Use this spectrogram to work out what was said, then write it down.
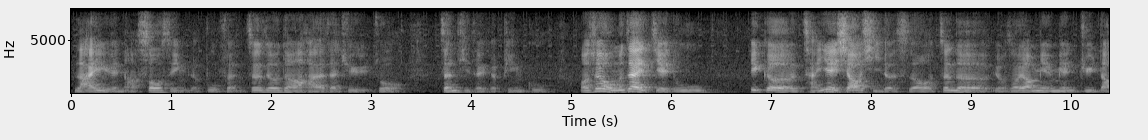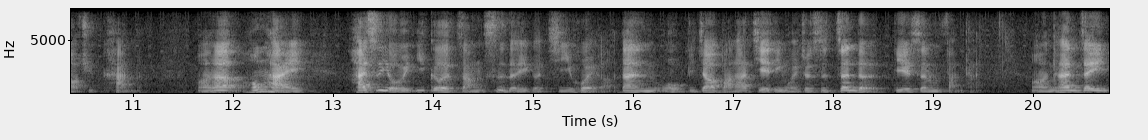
来源啊，sourcing 的部分，这就都要还要再去做整体的一个评估啊，所以我们在解读一个产业消息的时候，真的有时候要面面俱到去看啊。那红海还是有一个涨势的一个机会啊，但我比较把它界定为就是真的跌升反弹啊。你看这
